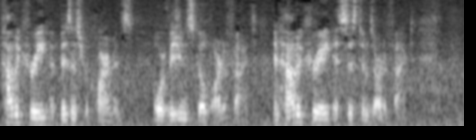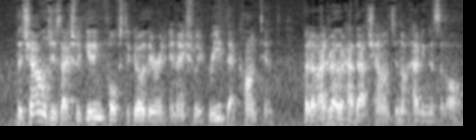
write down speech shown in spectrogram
how to create a business requirements or vision scope artifact and how to create a systems artifact the challenge is actually getting folks to go there and, and actually read that content. But uh, I'd rather have that challenge than not having this at all.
